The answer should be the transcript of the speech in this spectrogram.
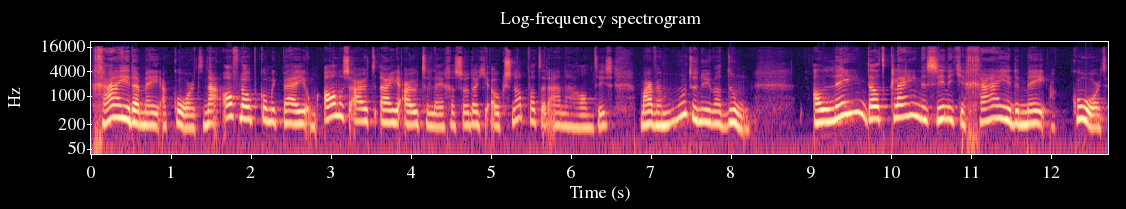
Ga je daarmee akkoord? Na afloop kom ik bij je om alles uit, aan je uit te leggen, zodat je ook snapt wat er aan de hand is. Maar we moeten nu wat doen. Alleen dat kleine zinnetje ga je ermee akkoord.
